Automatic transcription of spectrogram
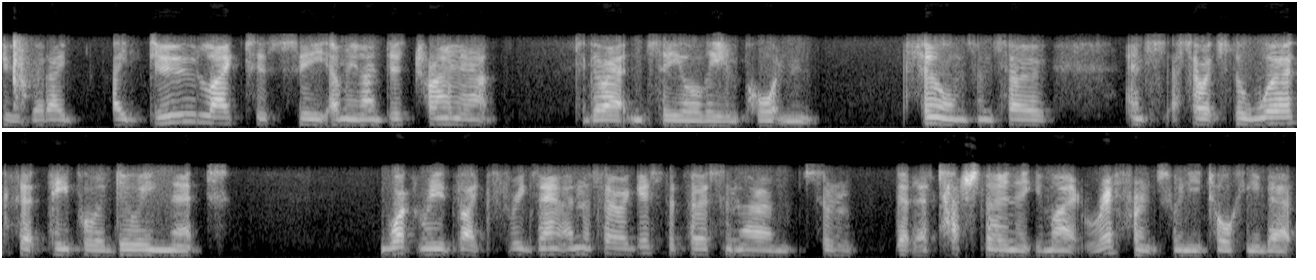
to, but I I do like to see. I mean, I just try out to go out and see all the important films, and so and so it's the work that people are doing that. What re like for example, and so I guess the person that I'm sort of that a touchstone that you might reference when you're talking about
